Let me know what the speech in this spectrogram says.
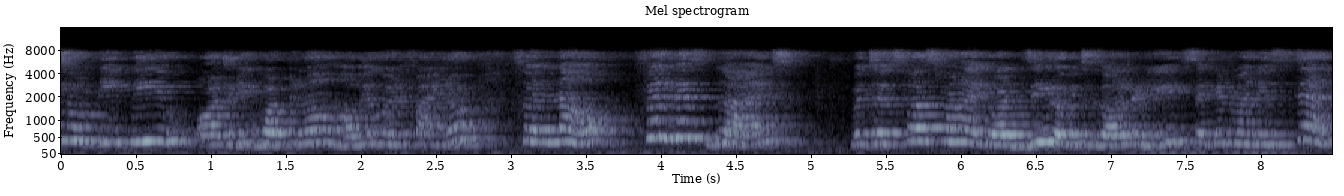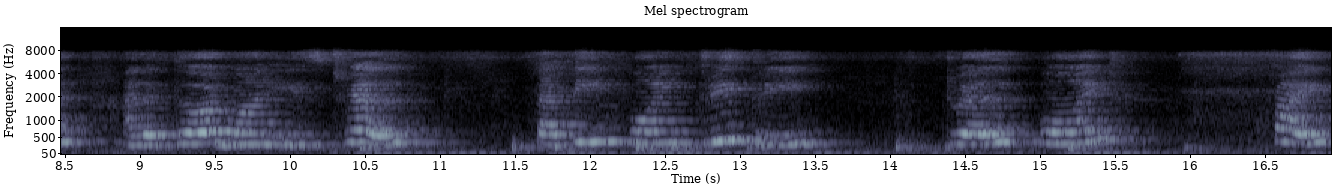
So TP you already got to know how going to find out. So now fill these blanks which is first one I got 0 which is already second one is 10 and the third one is 12 13.33 12.5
